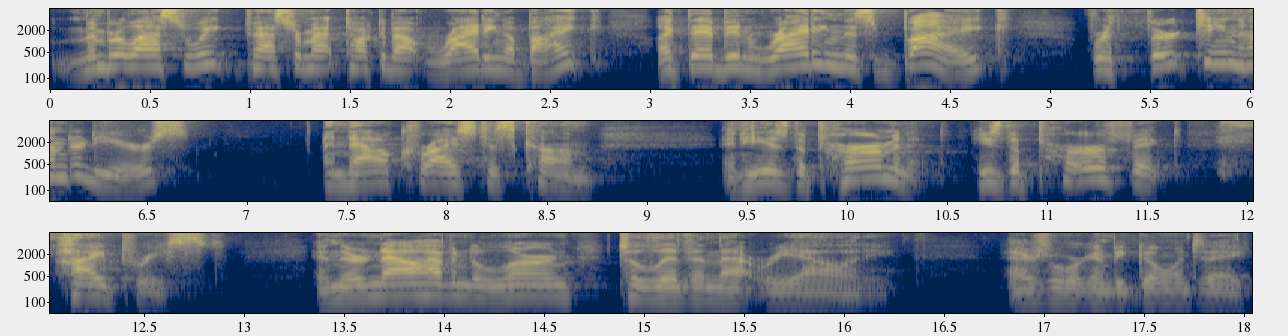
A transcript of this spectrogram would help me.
Remember last week, Pastor Matt talked about riding a bike? Like they had been riding this bike for 1,300 years, and now Christ has come. And he is the permanent, he's the perfect high priest. And they're now having to learn to live in that reality. That's where we're going to be going today.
